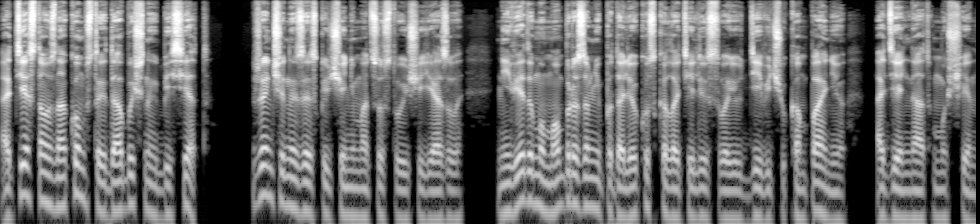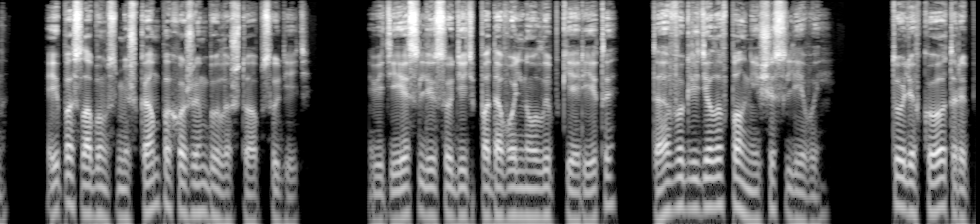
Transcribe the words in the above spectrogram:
От тесного знакомства и до обычных бесед. Женщины, за исключением отсутствующей язвы, неведомым образом неподалеку сколотили свою девичью компанию отдельно от мужчин и по слабым смешкам, похоже, им было что обсудить. Ведь если судить по довольно улыбке Риты, та выглядела вполне счастливой. Ту легкую оторопь,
